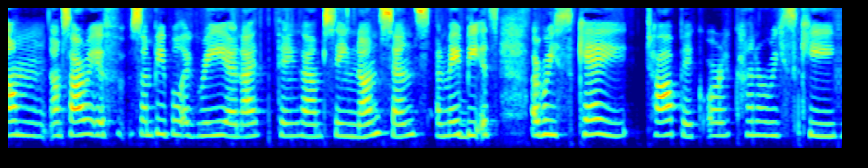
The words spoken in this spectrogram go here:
Um i'm sorry if some people agree and i think i'm saying nonsense and maybe it's a risque topic or kind of risky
